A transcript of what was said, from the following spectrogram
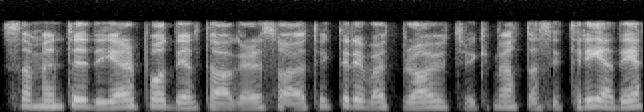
som en tidigare podddeltagare sa, jag tyckte det var ett bra uttryck, mötas i 3D.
